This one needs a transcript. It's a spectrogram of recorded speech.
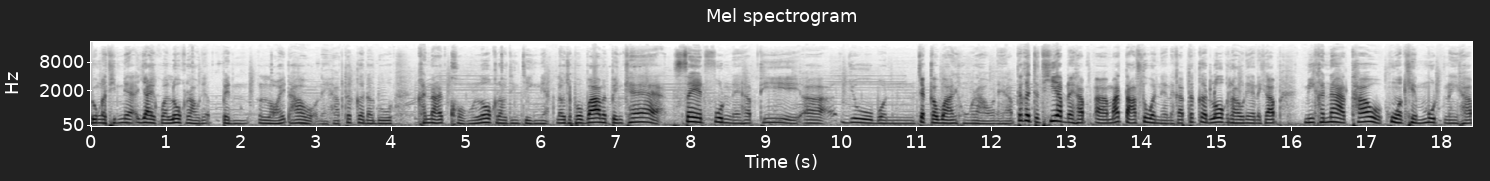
ดวงอาทิตย์เนี่ยใหญ่กว่าโลกเราเนี่ยเป็นร้อยเท่านะครับถ้าเกิดเราดูขนาดของโลกเราจริงๆเนี่ยเราจะพบว่ามันเป็นแค่เศษฝุ่นนะครับที่ออยู่บนจักรวาลของเรานะครับ ถ้าเกิดจะเทียบนะครับมาตราส่วนเนี่ยนะครับ ถ้าเกิดโลกเราเนี่ยนะครับมีขนาดเท่าหัวเข็มหมุดนะครับ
